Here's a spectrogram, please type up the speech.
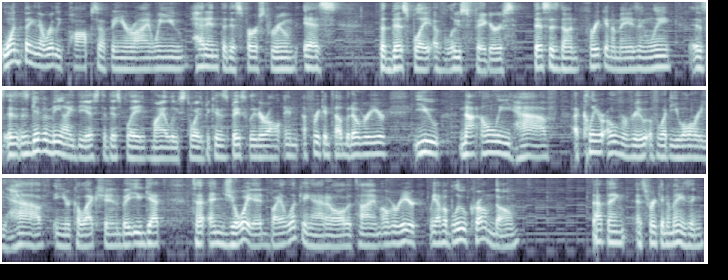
One thing that really pops up in your eye when you head into this first room is the display of loose figures. This is done freaking amazingly. It's, it's giving me ideas to display my loose toys because basically they're all in a freaking tub. But over here, you not only have a clear overview of what you already have in your collection, but you get to enjoy it by looking at it all the time. Over here, we have a blue chrome dome. That thing is freaking amazing.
